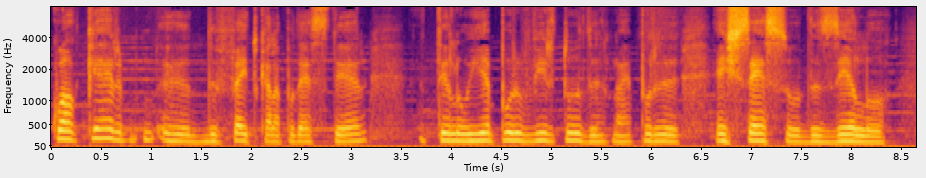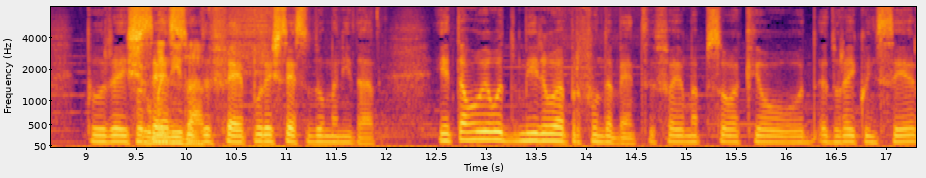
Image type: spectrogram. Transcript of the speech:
qualquer uh, defeito que ela pudesse ter, tê-lo-ia por virtude, não é? por excesso de zelo, por excesso por de fé, por excesso de humanidade. Então eu admiro-a profundamente. Foi uma pessoa que eu adorei conhecer,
